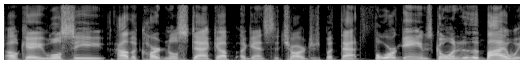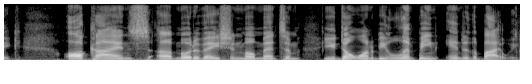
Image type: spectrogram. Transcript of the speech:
okay, we'll see how the Cardinals stack up against the Chargers. But that four games going into the bye week, all kinds of motivation, momentum. You don't want to be limping into the bye week.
